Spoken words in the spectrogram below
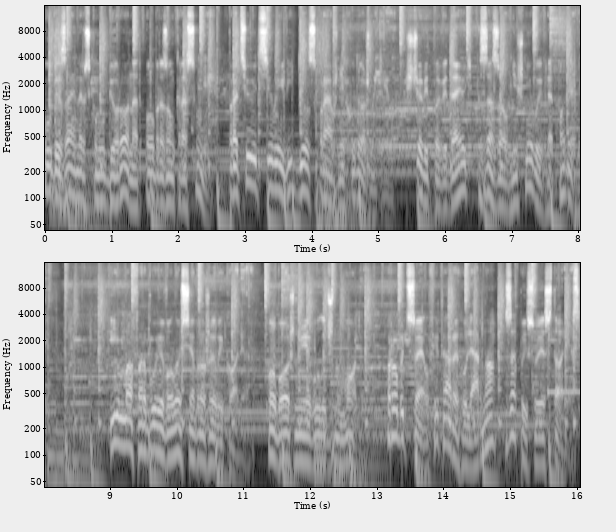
У дизайнерському бюро над образом красуні працює цілий відділ справжніх художників, що відповідають за зовнішній вигляд моделі. Імма фарбує волосся в рожевий колір, обожнює вуличну моду, робить селфі та регулярно записує сторіс.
